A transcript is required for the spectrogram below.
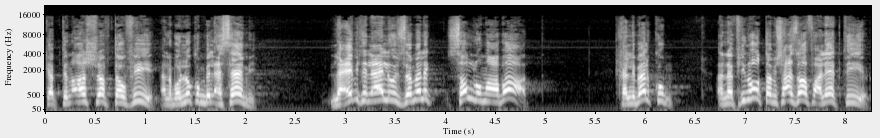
كابتن أشرف توفيق. أنا بقول لكم بالأسامي. لعيبة الأهلي والزمالك صلوا مع بعض. خلي بالكم أنا في نقطة مش عايز أقف عليها كتير.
